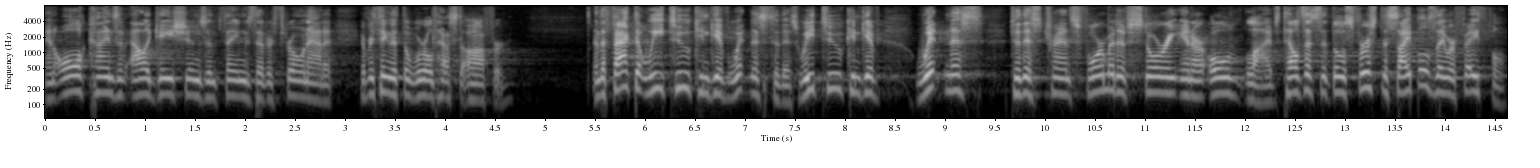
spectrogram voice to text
and all kinds of allegations and things that are thrown at it, everything that the world has to offer. And the fact that we too can give witness to this, we too can give witness to this transformative story in our old lives tells us that those first disciples, they were faithful.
